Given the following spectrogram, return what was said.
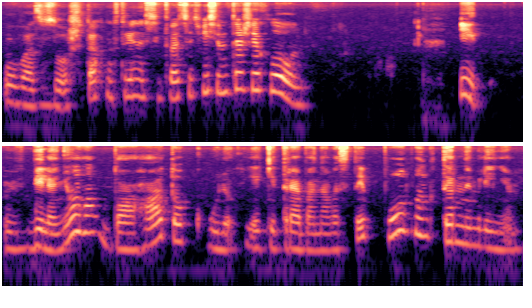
У вас в зошитах на сторінці 28 теж є клоун. І біля нього багато кульок, які треба навести по пунктирним лініям,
